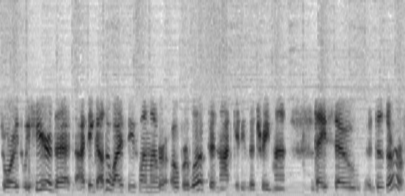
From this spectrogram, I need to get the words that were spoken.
stories we hear that I think otherwise these women are overlooked and not getting the treatment they so deserve.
